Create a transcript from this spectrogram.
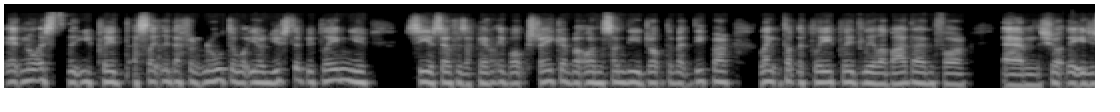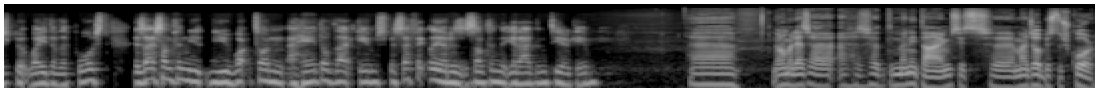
it noticed that you played a slightly different role to what you're used to be playing. You see yourself as a penalty box striker, but on Sunday you dropped a bit deeper, linked up the play, played Liel Abada in for um, the shot that you just put wide of the post. Is that something you, you worked on ahead of that game specifically, or is it something that you're adding to your game? Uh, normally, as I, as I, said many times, it's uh, my job is to score.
